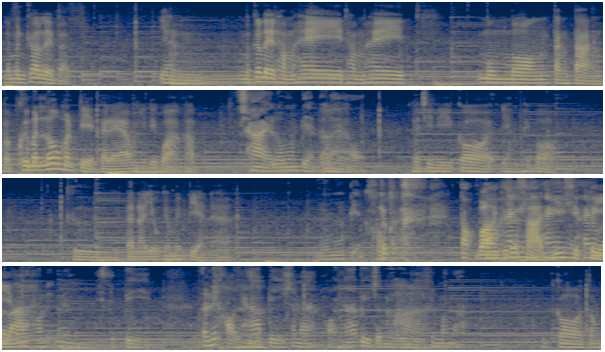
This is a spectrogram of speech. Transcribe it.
แล้วมันก็เลยแบบ อย่างมันก็เลยทำให้ทำให้มุมมองต่างๆ แบบคือมันโลกมันเปลี่ยนไปแล้วอย่างนี้ดีกว่าครับ ใช่โลกมันเปลี่ยนไปแล้ว แล้วทีนี้ก็อย่างที่บอก คือแต่นายกยังไม่เปลี่ยนนะฮะโลกมันเปลี่ยนเขาก็ต้องวางต้องยุทธศาสตร์ให้20ให้ปีเวลามั้ยเขานิดนึงยี่สิบปี อันนี้ขออีกห้าปีใช่ไหมขออีกห้าปีจะมีอะไรดีขึ้นบ้างอะก็ต้อง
